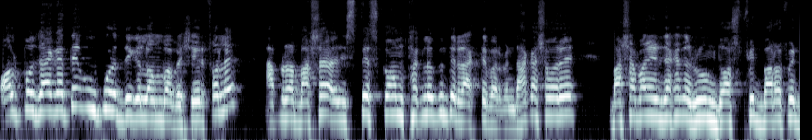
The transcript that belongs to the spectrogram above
অল্প জায়গাতে উপরের দিকে লম্বা বেশি। এর ফলে আপনারা বাসা স্পেস কম থাকলেও কিন্তু রাখতে পারবেন। ঢাকা শহরে বাসা বাড়ির দেখা যায় রুম দশ ফিট বারো ফিট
